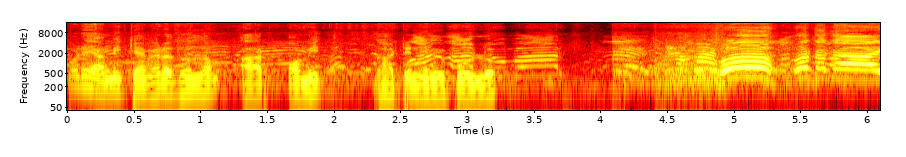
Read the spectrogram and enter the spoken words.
পরে আমি ক্যামেরা ধরলাম আর অমিত ঘাটে নেমে পড়ল। ও ও দাদাই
